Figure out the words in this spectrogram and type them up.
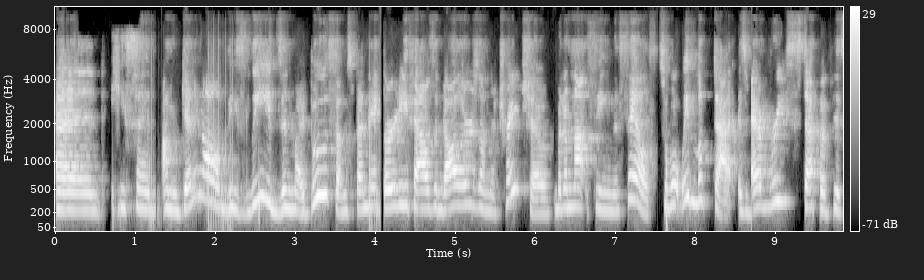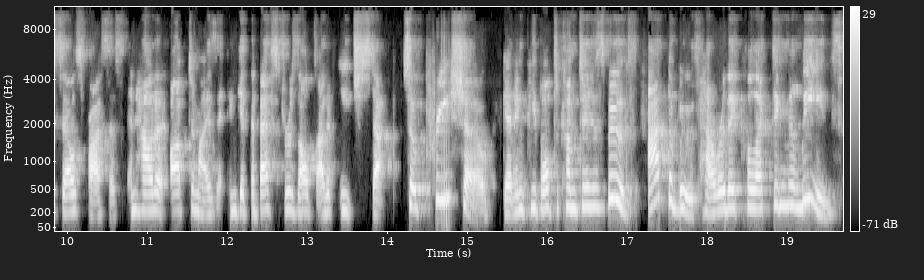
And he said, I'm getting all of these leads in my booth. I'm spending $30,000 on the trade show, but I'm not seeing the sales. So what we looked at is every step of his sales process and how to optimize it and get the best results out of each step. So pre show, getting people to come to his booth. At the booth, how are they collecting the leads?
